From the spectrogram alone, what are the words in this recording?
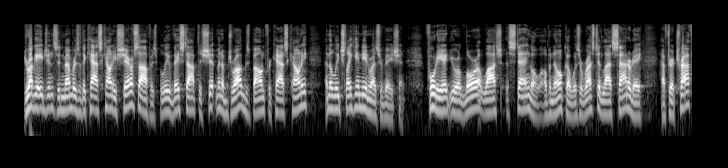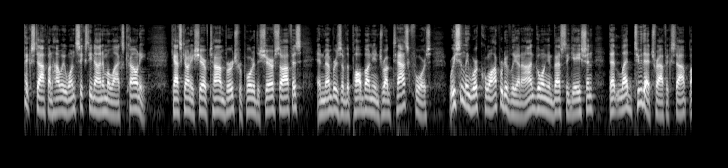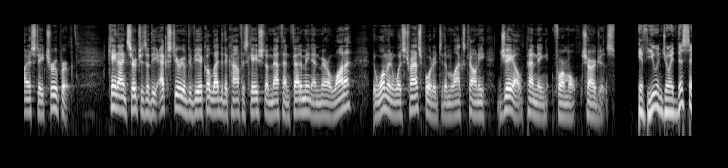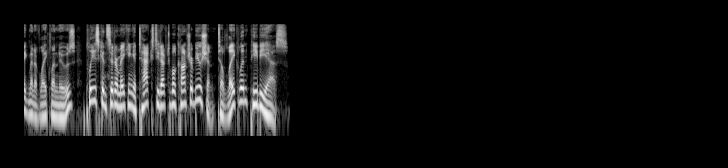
Drug agents and members of the Cass County Sheriff's Office believe they stopped a shipment of drugs bound for Cass County and the Leech Lake Indian Reservation. 48-year-old Laura Losh Stangl of Anoka was arrested last Saturday after a traffic stop on Highway 169 in Mille Lacs County. Cass County Sheriff Tom Burch reported the Sheriff's Office and members of the Paul Bunyan Drug Task Force recently worked cooperatively on an ongoing investigation that led to that traffic stop by a state trooper. Canine searches of the exterior of the vehicle led to the confiscation of methamphetamine and marijuana. The woman was transported to the Mille Lacs County Jail pending formal charges. If you enjoyed this segment of Lakeland News, please consider making a tax-deductible contribution to Lakeland PBS.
